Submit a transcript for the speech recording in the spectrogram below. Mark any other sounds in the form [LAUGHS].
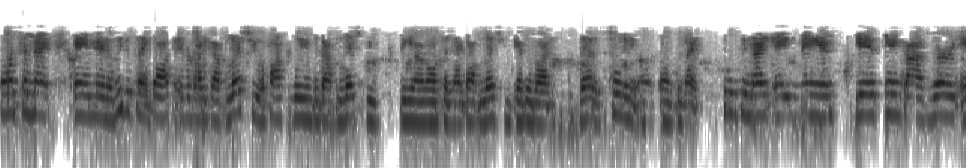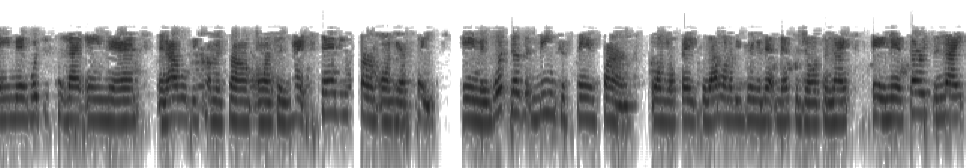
on tonight. Amen. And we just thank God for everybody. God bless you, Apostle Williams, and God bless you, Dion, on tonight. God bless you, everybody that is tuning in on, tonight. Tuesday night, amen, is in God's word, amen, which is tonight, amen. And I will be coming from on tonight, standing firm on your faith. Amen. What does it mean to stand firm on your faith? Because I want to be bringing that message on tonight. Amen. Thursday night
